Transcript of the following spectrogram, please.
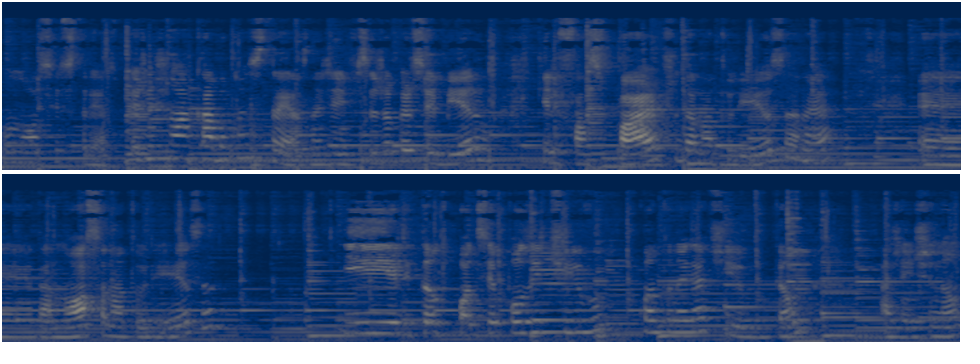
o nosso estresse. Porque a gente não acaba com o estresse, né, gente? Vocês já perceberam que ele faz parte da natureza, né? É, da nossa natureza. e ele tanto pode ser positivo quanto negativo. Então, a gente não,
